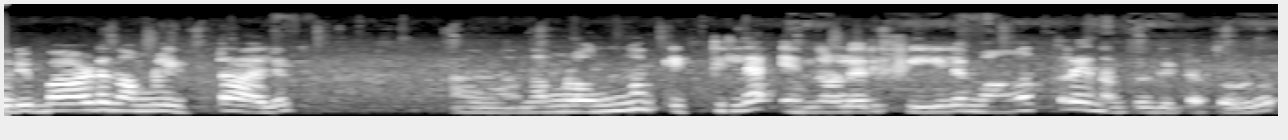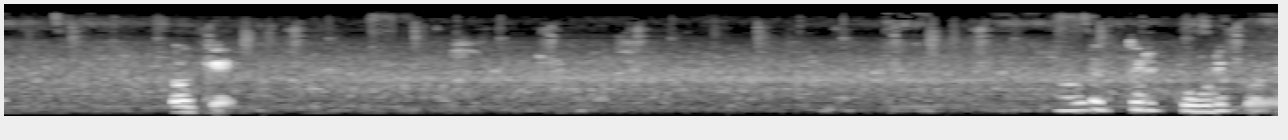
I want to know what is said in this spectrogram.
ഒരുപാട് നമ്മൾ ഇട്ടാലും നമ്മളൊന്നും ഇട്ടില്ല എന്നുള്ളൊരു ഫീൽ മാത്രമേ നമുക്ക് കിട്ടത്തുള്ളൂ. ഓക്കെ അവിടെ ഇത്തിരി കൂടിപ്പോയ?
